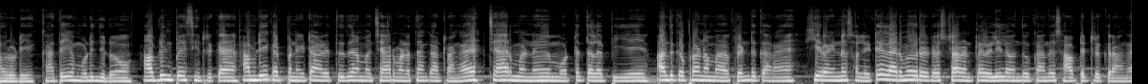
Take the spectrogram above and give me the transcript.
அவருடைய கதையை முடிஞ்சிடும் அப்படின்னு பேசிட்டு இருக்கேன். அப்படியே கட் பண்ணிட்டு அடுத்தது நம்ம சேர்மனை தான் காட்டுறாங்க. சேர்மனு மொட்டை தலைப்பியே. அதுக்கப்புறம் நம்ம ஃப்ரெண்டுக்காரன் ஹீரோயின்னு சொல்லிட்டு எல்லாருமே ஒரு ரெஸ்டாரண்ட்ல வெளியில வந்து உட்காந்து சாப்பிட்டுட்டு இருக்காங்க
